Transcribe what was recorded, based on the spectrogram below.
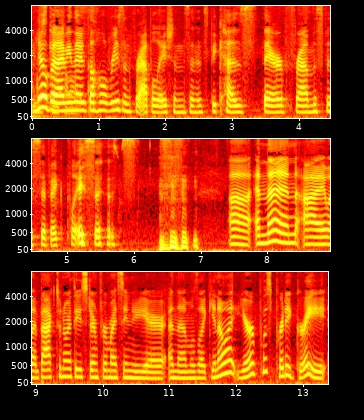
You No, but I mean, there's the whole reason for appellations, and it's because they're from specific places. Uh, and then I went back to Northeastern for my senior year, and then was like, you know what, Europe was pretty great,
